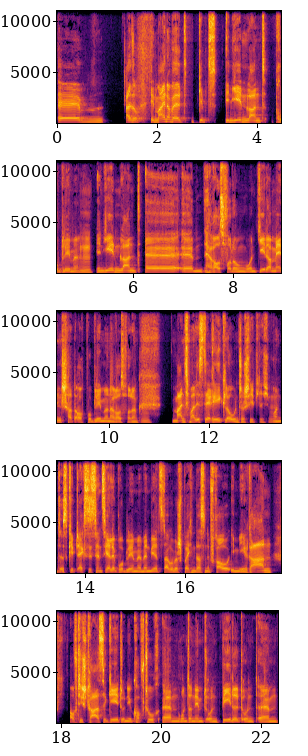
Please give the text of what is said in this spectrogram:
Ähm, also, in meiner Welt gibt's in jedem Land Probleme. Mhm. In jedem Land äh, ähm, Herausforderungen und jeder Mensch hat auch Probleme und Herausforderungen. Mhm. Manchmal ist der Regler unterschiedlich Mhm. und es gibt existenzielle Probleme. Wenn wir jetzt darüber sprechen, dass eine Frau im Iran auf die Straße geht und ihr Kopftuch ähm, runternimmt und bedelt und, ähm,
